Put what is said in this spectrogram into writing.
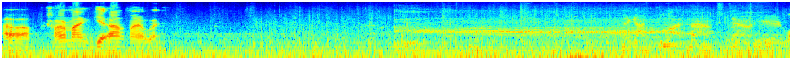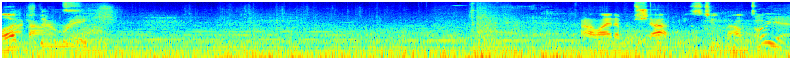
Uh, Carmine, get out of my way. Got blood mounts down here. Blood Watch their mounts. reach. Kind of line up a shot with these two mountains. Oh yeah.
